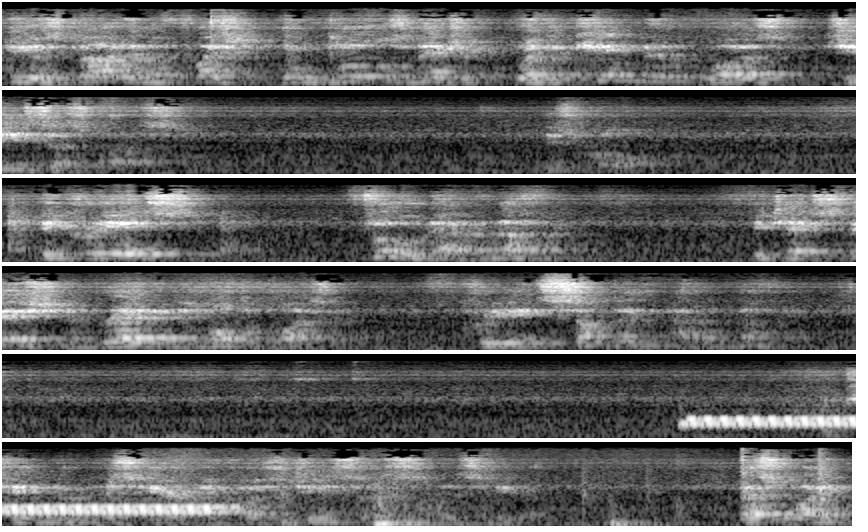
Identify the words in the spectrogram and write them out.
He is God in the flesh who rules nature. Where the kingdom was, Jesus was. His rule. He creates food out of nothing. He takes fish and bread and he multiplies it. Creates something out of nothing. Jesus is here. That's why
